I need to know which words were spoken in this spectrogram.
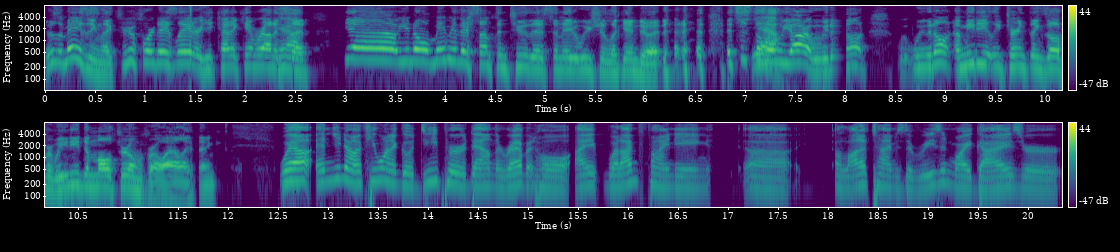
it was amazing. Like three or four days later, he kind of came around and yeah. said, yeah, you know, maybe there's something to this, and maybe we should look into it. it's just the yeah. way we are. We don't we don't immediately turn things over. We need to mull through them for a while. I think. Well, and you know, if you want to go deeper down the rabbit hole, I what I'm finding uh, a lot of times the reason why guys are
